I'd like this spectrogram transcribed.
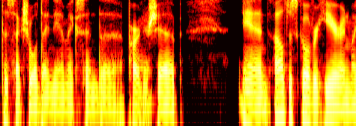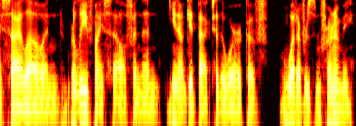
the sexual dynamics and the partnership. Right. And I'll just go over here in my silo and relieve myself and then, you know, get back to the work of whatever's in front of me.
